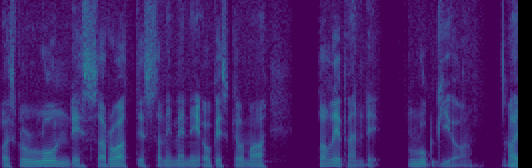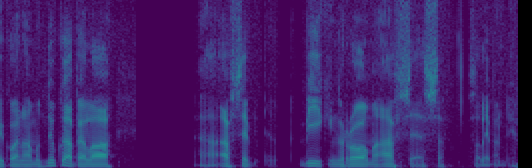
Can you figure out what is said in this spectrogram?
olisiko Lundissa, Ruotsissa, niin meni opiskelemaan salibändi lukioon aikoinaan, mutta nykyään pelaa FC Viking Rooma FCssä salibändiä.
